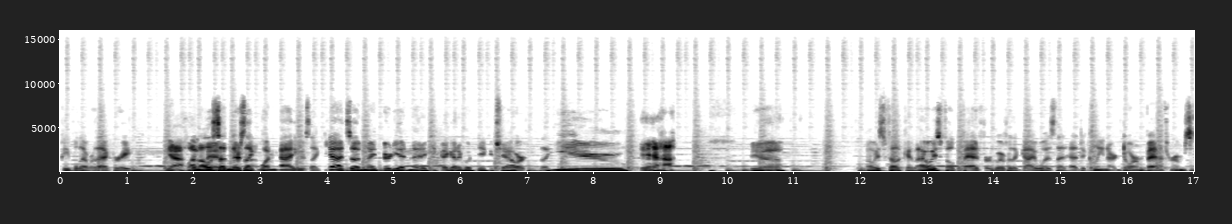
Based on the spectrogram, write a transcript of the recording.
people that were that great. Yeah, and all of a sudden there's like one guy who's like, "Yeah, it's a uh, 9:30 at night. I think I gotta go take a shower." Like you. Yeah. Yeah. I always felt I always felt bad for whoever the guy was that had to clean our dorm bathrooms.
